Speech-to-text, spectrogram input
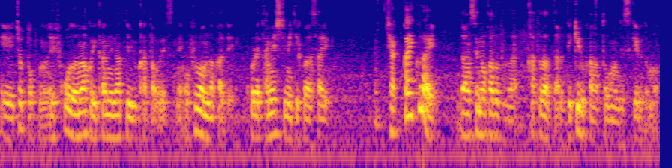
ちょっとこの F コードうまくいかないなという方はですね、お風呂の中でこれ試してみてください。100回くらい男性の方だったらできるかなと思うんですけれども、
